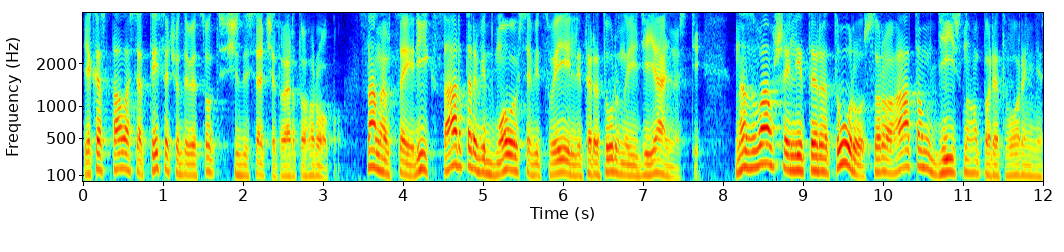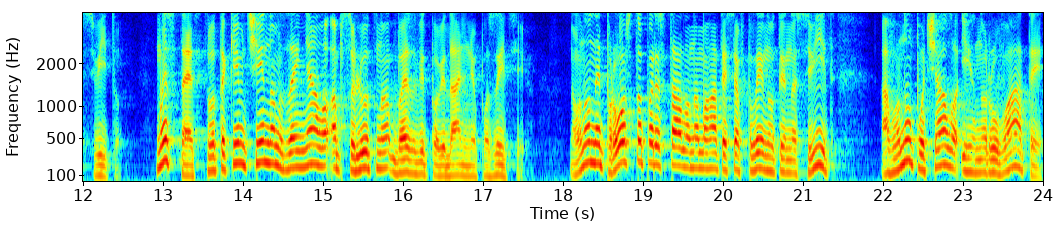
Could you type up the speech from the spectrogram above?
яка сталася 1964 року. Саме в цей рік Сартер відмовився від своєї літературної діяльності, назвавши літературу сурогатом дійсного перетворення світу. Мистецтво таким чином зайняло абсолютно безвідповідальну позицію. Воно не просто перестало намагатися вплинути на світ, а воно почало ігнорувати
